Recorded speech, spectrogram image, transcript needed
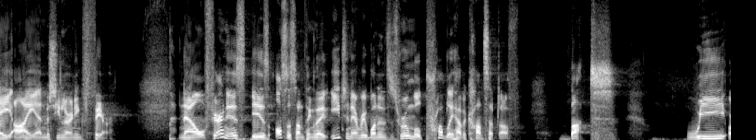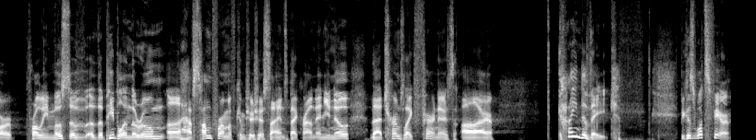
AI and machine learning fair. Now, fairness is also something that each and every one in this room will probably have a concept of. But we, or probably most of the people in the room, uh, have some form of computer science background, and you know that terms like fairness are kind of vague. Because what's fair?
